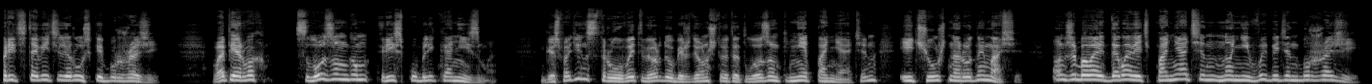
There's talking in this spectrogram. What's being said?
представитель русской буржуазии. Во-первых, с лозунгом республиканизма. Господин Струве твердо убежден, что этот лозунг непонятен и чужд народной массе. Он же бывает добавить «понятен, но не выгоден буржуазии».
